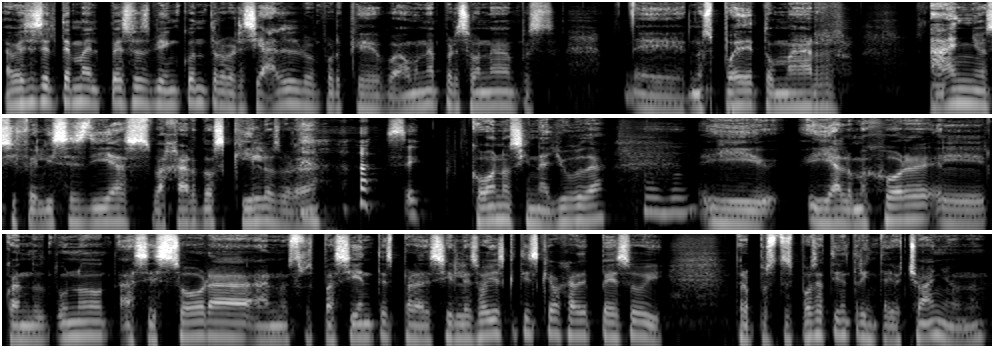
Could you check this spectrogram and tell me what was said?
A veces el tema del peso es bien controversial porque a una persona pues eh, nos puede tomar años y felices días bajar dos kilos, ¿verdad? sí. Con o sin ayuda. y, y, a lo mejor el, cuando uno asesora a nuestros pacientes para decirles, oye, es que tienes que bajar de peso, y, pero pues tu esposa tiene 38 años, ¿no?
